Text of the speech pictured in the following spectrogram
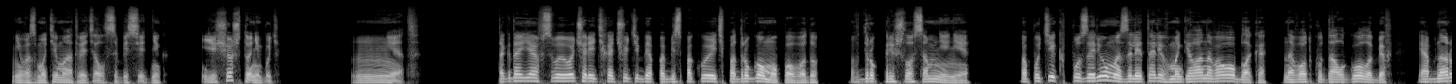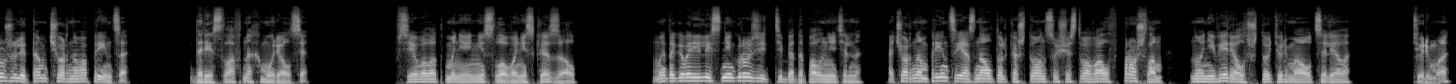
— невозмутимо ответил собеседник. «Еще что-нибудь?» «Нет». «Тогда я, в свою очередь, хочу тебя побеспокоить по другому поводу. Вдруг пришло сомнение. По пути к пузырю мы залетали в Магелланово облако, на водку дал Голубев, и обнаружили там черного принца». Дарислав нахмурился. «Всеволод мне ни слова не сказал». «Мы договорились не грузить тебя дополнительно. О черном принце я знал только, что он существовал в прошлом, но не верил, что тюрьма уцелела». «Тюрьма?»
